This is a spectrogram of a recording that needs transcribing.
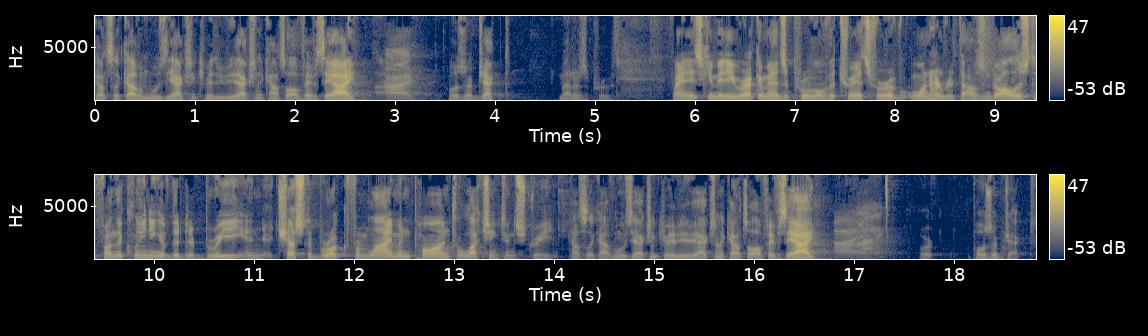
Councilor Carver moves the action committee to be the action of the council. All in favor, say aye. Aye. Oppose or object? Matter is approved. Finance Committee recommends approval of a transfer of $100,000 to fund the cleaning of the debris in Chester Brook from Lyman Pond to Lexington Street. Councilor Carver moves the action committee to be the action of the council. All in favor, say aye. Aye. Oppose or object?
